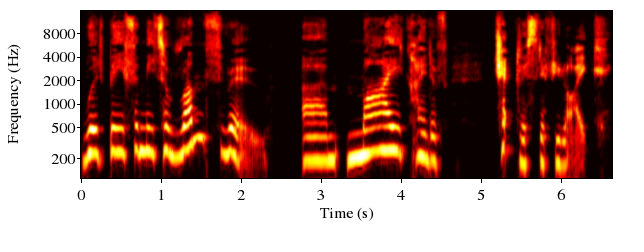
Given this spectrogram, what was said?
would be for me to run through um, my kind of checklist, if you like,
